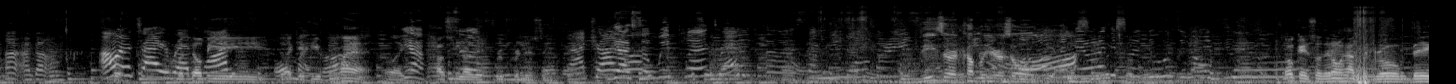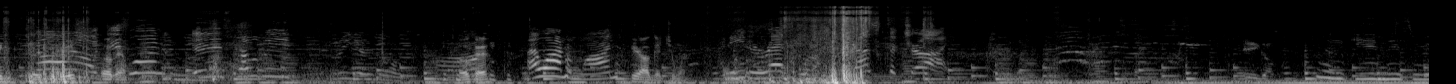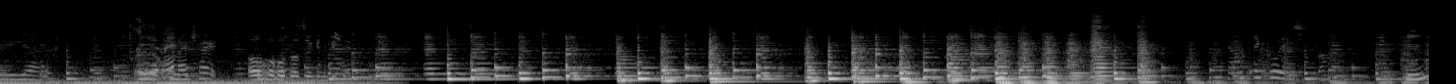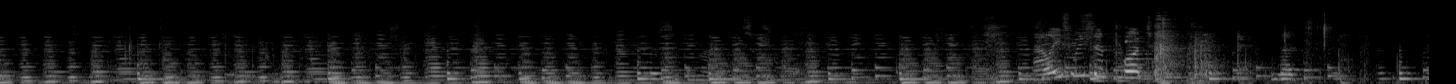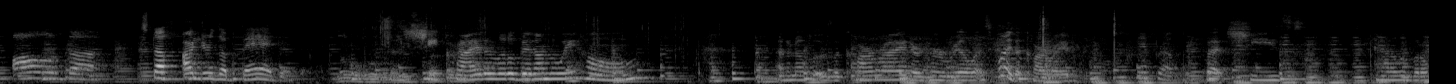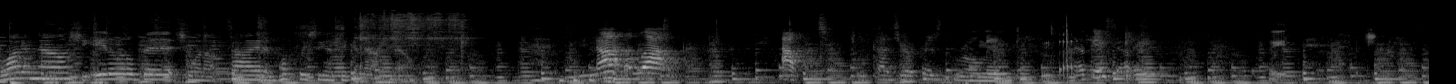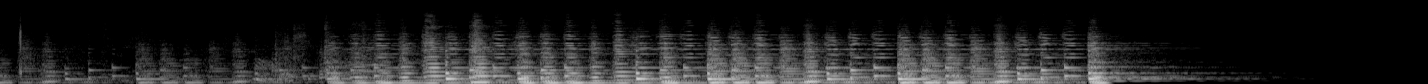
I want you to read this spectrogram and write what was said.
Uh, I got one. I wanna try a But red they'll one. be like if you plant, like Yeah. how soon are they fruit producing? Can I try Yeah, one? so we planted uh, some new mulberries. These are a couple years old. And they already produce, you know. Okay, so they don't have to grow big to No, produce? no, Okay. this one is probably three years old. Okay. I want one. Here, I'll get you one. I need a red one just to try. Here you go. Look at Miss Reya. Try that Can. I try? Oh, those are gonna be good. At least we should put the all of the stuff under the bed. She cried a little bit on the way home. I don't know if it was the car ride or her real. It's probably the car ride. Yeah, probably. But she's had a little bit of water now. She ate a little bit. She went outside, and hopefully she's gonna take a nap now. You're not allowed out that's your prison. Roman. Okay, sorry. Wait. Oh, there she goes.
